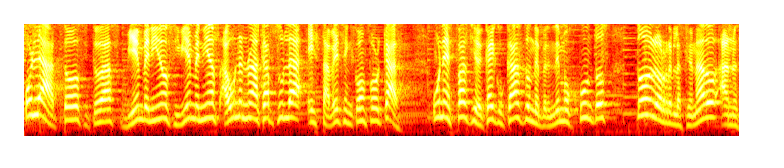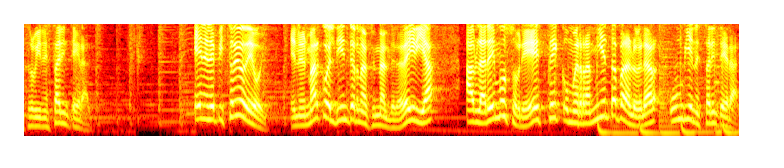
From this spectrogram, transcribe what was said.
Hola a todos y todas, bienvenidos y bienvenidas a una nueva cápsula, esta vez en Comfortcast, un espacio de KaikuCast donde aprendemos juntos todo lo relacionado a nuestro bienestar integral. En el episodio de hoy, en el marco del Día Internacional de la Alegría, hablaremos sobre este como herramienta para lograr un bienestar integral.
